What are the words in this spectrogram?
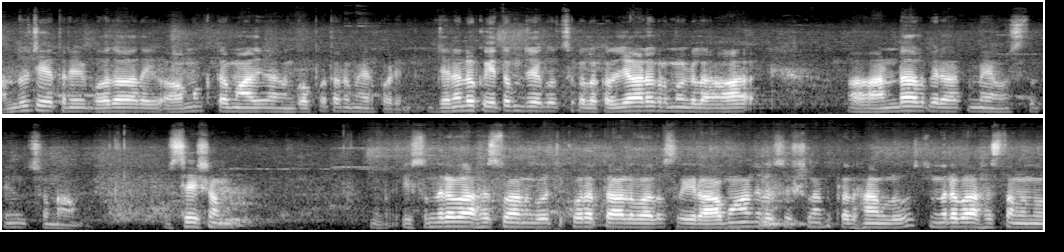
అందుచేతనే గోదావరి ఆముక్త మాల్యాలను గొప్పతనం ఏర్పడింది. జనులకు హితం చేకూర్చుగల కళ్యాణ గల ఆ ఆ అండాల పిరాట మేము స్థుతించున్నాం. విశేషం ఈ సుందరవాహస్వామి గోచి కూరతాల వారు శ్రీ రామానుల శిష్యులను ప్రధానులు సుందరవాహస్తమును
